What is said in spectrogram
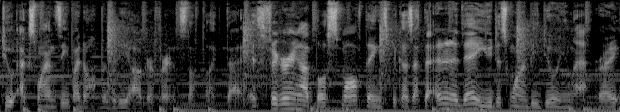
do X, Y, and Z if I don't have a videographer and stuff like that? It's figuring out those small things because at the end of the day, you just want to be doing that, right?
